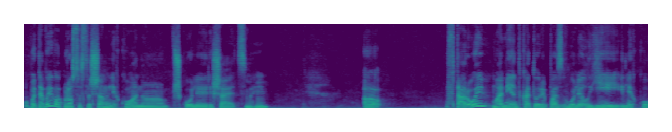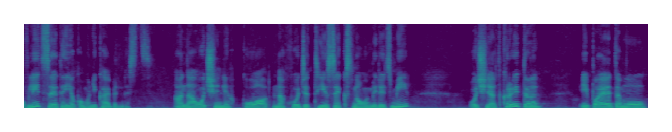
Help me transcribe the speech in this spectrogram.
бытовые вопросы совершенно легко она в школе решает свои. Mm-hmm. А, второй момент, который позволил ей легко влиться, это ее коммуникабельность. Она очень легко находит язык с новыми людьми, очень открыто, и поэтому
